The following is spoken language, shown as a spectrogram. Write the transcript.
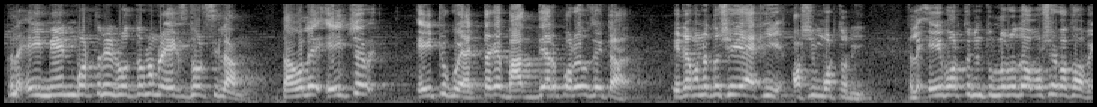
তাহলে এই মেন বর্তনীর রোদ যখন আমরা এক্স ধরছিলাম, তাহলে এই যে এইটুকু, একটাকে বাদ দেওয়ার পরেও যেটা, এটা মানে তো সেই একই অসীম বর্তনী। তাহলে এই বর্তনীর তুল্য রোধে অবশ্যই কত হবে?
